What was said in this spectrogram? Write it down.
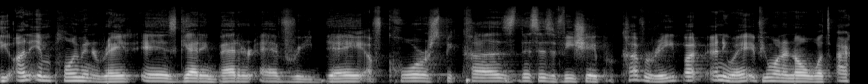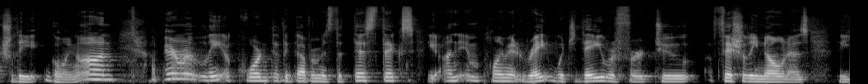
The unemployment rate is getting better every day, of course, because this is a V shaped recovery. But anyway, if you want to know what's actually going on, apparently, according to the government statistics, the unemployment rate, which they refer to officially known as the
